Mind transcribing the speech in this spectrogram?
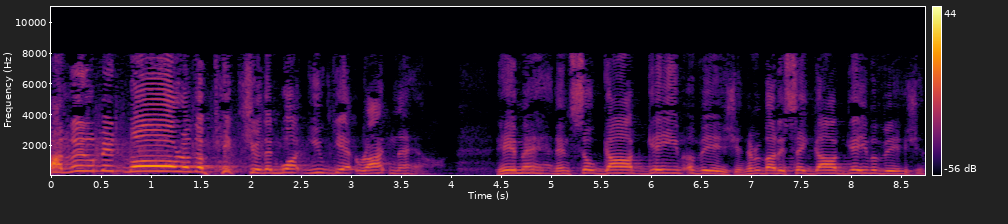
a little bit more of the picture than what you get right now. Amen. And so God gave a vision. Everybody say, God gave a vision.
